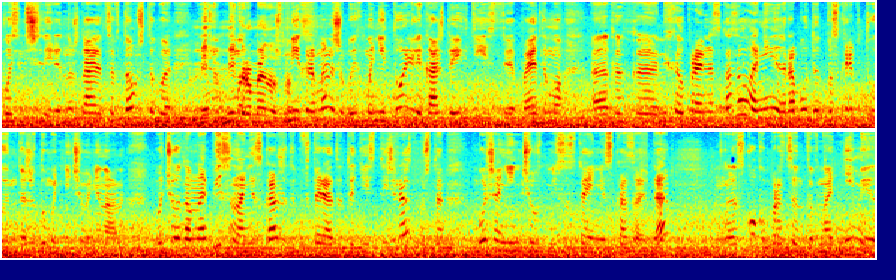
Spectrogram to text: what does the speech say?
84. Нуждаются в том, чтобы... Микроменеджмент. Микроменеджмент, чтобы их мониторили каждое их действие. Поэтому, э, как э, Михаил правильно сказал, они работают по скрипту, им даже думать ничего не надо. Вот что там написано, они скажут и повторят это 10 тысяч раз, потому что больше они ничего не в состоянии сказать, да? Сколько процентов над ними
